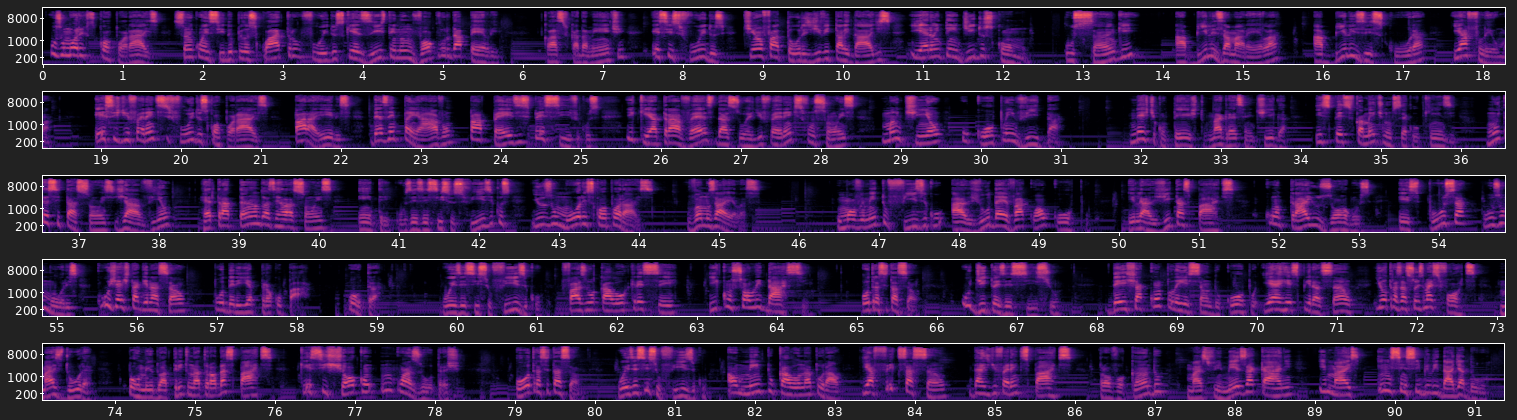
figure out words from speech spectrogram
Os humores corporais são conhecidos pelos quatro fluidos que existem no invólucro da pele, Classificadamente, esses fluidos tinham fatores de vitalidade e eram entendidos como o sangue, a bilis amarela, a bilis escura e a fleuma. Esses diferentes fluidos corporais, para eles, desempenhavam papéis específicos e que, através das suas diferentes funções, mantinham o corpo em vida. Neste contexto, na Grécia Antiga, especificamente no século XV, muitas citações já haviam retratando as relações entre os exercícios físicos e os humores corporais. Vamos a elas. O movimento físico ajuda a evacuar o corpo. Ele agita as partes, contrai os órgãos, expulsa os humores, cuja estagnação poderia preocupar. Outra, o exercício físico faz o calor crescer e consolidar-se. Outra citação: o dito exercício deixa a compleição do corpo e a respiração e outras ações mais fortes, mais dura, por meio do atrito natural das partes que se chocam um com as outras. Outra citação: o exercício físico aumenta o calor natural e a fixação das diferentes partes, provocando mais firmeza à carne e mais insensibilidade à dor.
